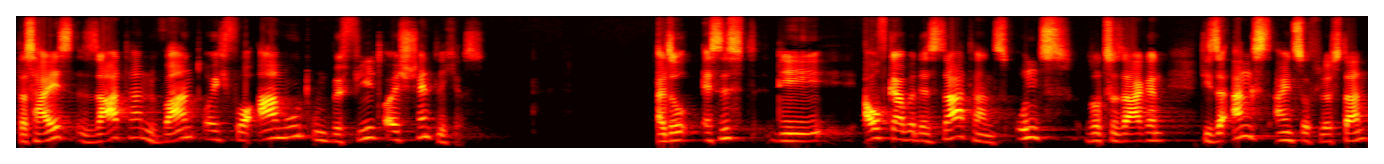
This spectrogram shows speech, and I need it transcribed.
Das heißt, Satan warnt euch vor Armut und befiehlt euch Schändliches. Also es ist die Aufgabe des Satans, uns sozusagen diese Angst einzuflüstern,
